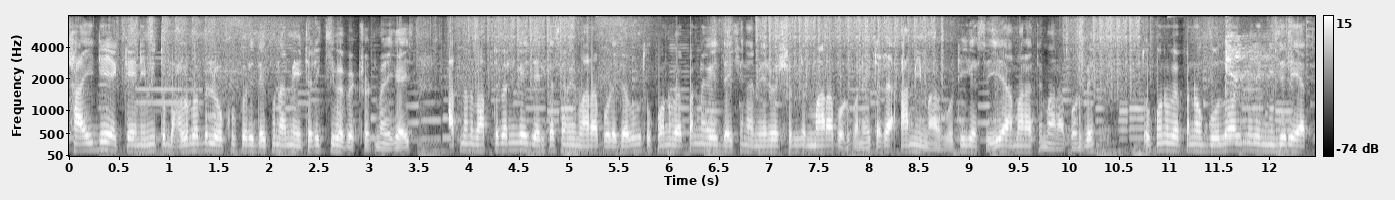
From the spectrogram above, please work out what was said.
সাইডে একটা এনিমি তো ভালোভাবে লক্ষ্য করে দেখুন আমি এটারে কীভাবে শট মারি গাইজ আপনারা ভাবতে পারেন গাইজ এর কাছে আমি মারা পড়ে যাব তো কোনো ব্যাপার না গাইজ দেখেন আমি এর আসলে মারা পড়ব না এটাতে আমি মারবো ঠিক আছে? এ আমার হাতে মারা পড়বে। তো কোনো ব্যাপার না গোলওয়াল মেরে নিজের এত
